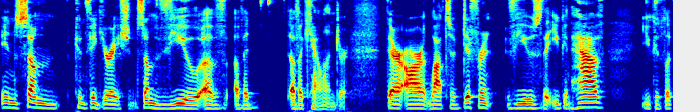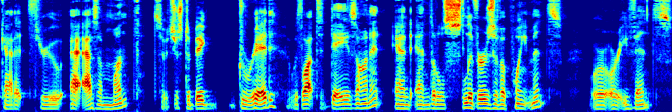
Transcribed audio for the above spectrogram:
in some configuration, some view of of a of a calendar. There are lots of different views that you can have. You could look at it through as a month, so it's just a big grid with lots of days on it and and little slivers of appointments or, or events.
